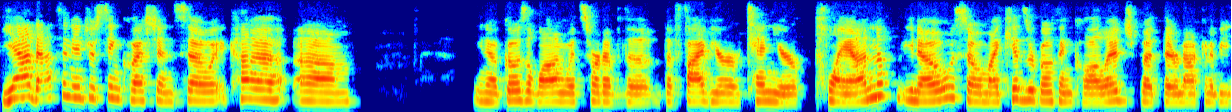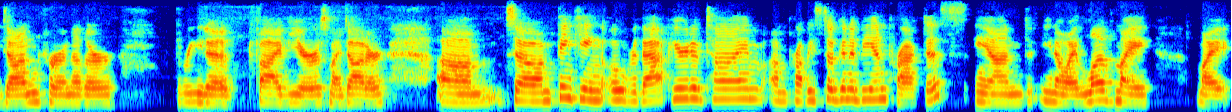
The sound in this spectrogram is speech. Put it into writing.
Yeah, that's an interesting question. So it kind of um, you know goes along with sort of the the five year, ten year plan. You know, so my kids are both in college, but they're not going to be done for another three to five years, my daughter. Um, so I'm thinking over that period of time, I'm probably still going to be in practice. And, you know, I love my my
